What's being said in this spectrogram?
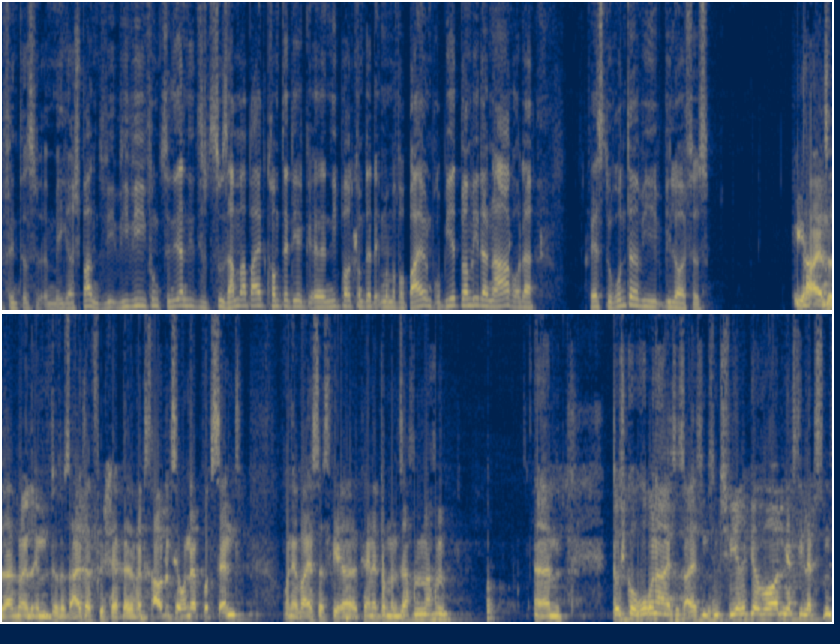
finde das äh, mega spannend. Wie, wie, wie, funktioniert dann die Zusammenarbeit? Kommt der dir, äh, Nieport, kommt der immer mal vorbei und probiert mal wieder nach oder fährst du runter? Wie, wie läuft es? Ja, also das Alltagsgeschäft, er vertraut uns ja 100 Prozent und er weiß, dass wir keine dummen Sachen machen. Ähm, durch Corona ist es alles ein bisschen schwierig geworden, jetzt die letzten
